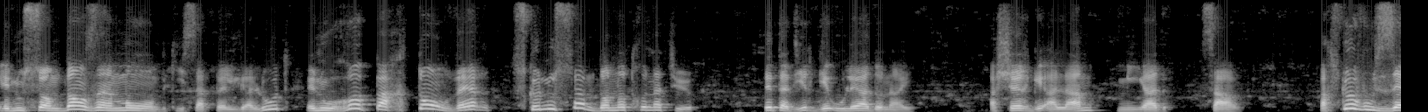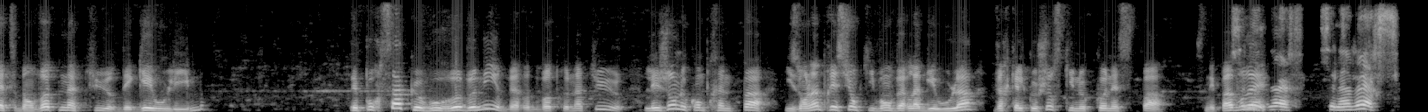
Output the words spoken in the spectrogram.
Et nous sommes dans un monde qui s'appelle Galout et nous repartons vers ce que nous sommes dans notre nature, c'est-à-dire Geoule Adonai, Asher Gealam Miyad Sar. Parce que vous êtes dans votre nature des Geoulim, c'est pour ça que vous revenez vers votre nature. Les gens ne comprennent pas. Ils ont l'impression qu'ils vont vers la Géoula, vers quelque chose qu'ils ne connaissent pas. Ce n'est pas vrai. C'est l'inverse.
